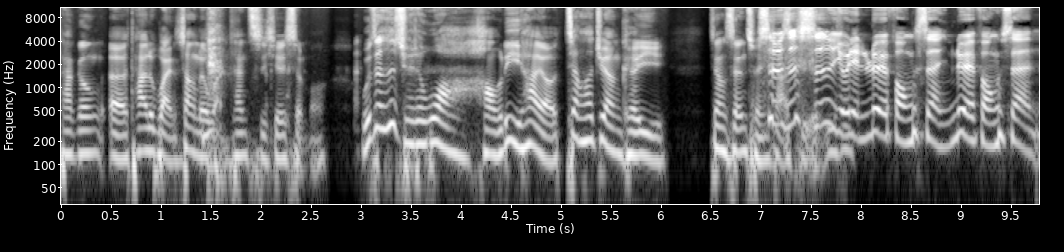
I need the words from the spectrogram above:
他跟呃他的晚上的晚餐吃些什么。我真的是觉得哇，好厉害哦！这样他居然可以这样生存是不是？是有点略丰盛，略丰盛，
